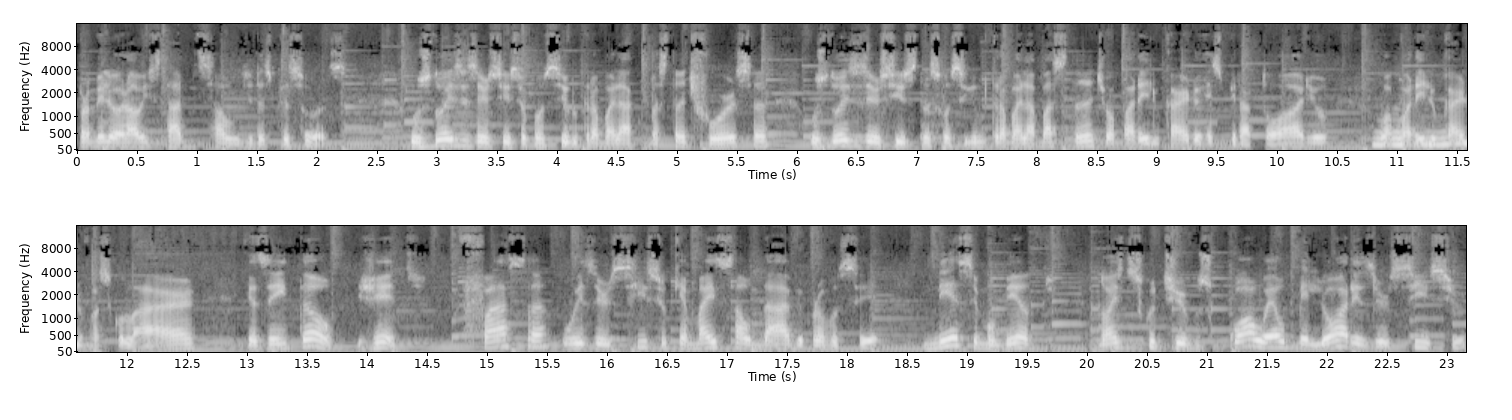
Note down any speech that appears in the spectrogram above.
para melhorar o estado de saúde das pessoas. Os dois exercícios eu consigo trabalhar com bastante força. Os dois exercícios nós conseguimos trabalhar bastante o aparelho cardiorrespiratório, uhum. o aparelho cardiovascular. Quer dizer, então, gente, faça o exercício que é mais saudável para você. Nesse momento, nós discutirmos qual é o melhor exercício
